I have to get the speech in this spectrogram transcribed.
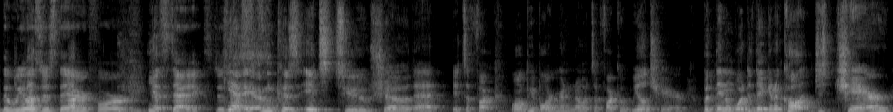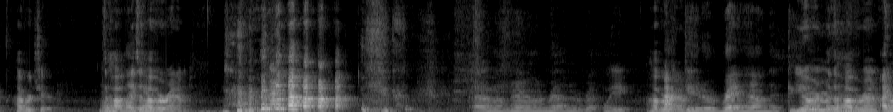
The wheel's just there for Yeah. aesthetics. Just yeah, to- I mean, because it's to show that it's a fuck. Well, people aren't gonna know it's a fucking wheelchair. But then what are they gonna call it? Just chair? hover chair. It's a, ho- like it's a hover round. Around, round, round, round. Wait, Hover I round. get around. I get You don't remember the around. hover round I do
